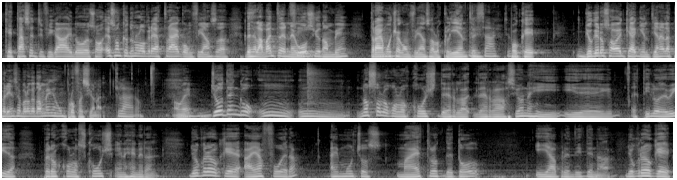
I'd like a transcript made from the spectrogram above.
que está certificada y todo eso, eso aunque tú no lo creas, trae confianza. Desde la parte del Sí. negocio también, trae mucha confianza a los clientes. Exacto. Porque yo quiero saber que alguien tiene la experiencia, pero que también es un profesional. Claro. ¿ok? Yo tengo un, un- no solo con los coaches de, rela- de relaciones y, y de estilo de vida, pero con los coaches en general. Yo creo que allá afuera hay muchos maestros de todo y aprendiz de nada. Yo creo que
